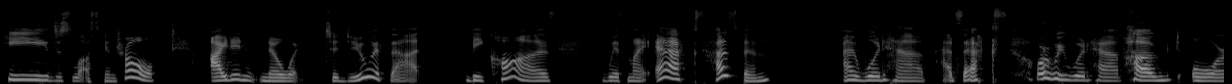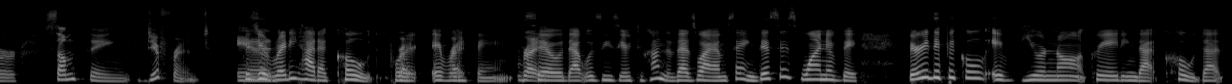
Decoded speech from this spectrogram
he just lost control. I didn't know what to do with that because with my ex husband, I would have had sex or we would have hugged or something different. because you already had a code for right, everything right, so that was easier to handle. That's why i'm saying this is one of the very difficult if you're not creating that code that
